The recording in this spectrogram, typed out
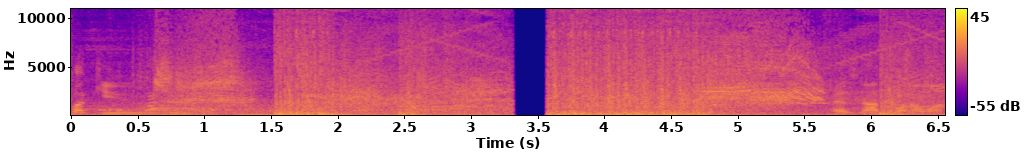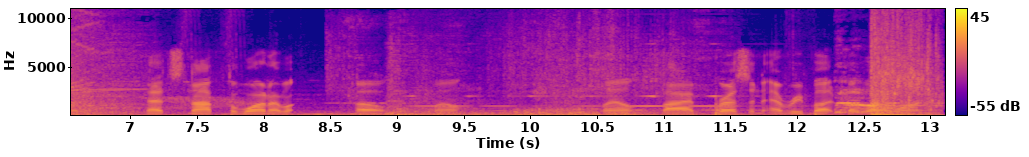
Fuck you. That's not the one I wanted. That's not the one I want. Oh, well. Well, I'm pressing every button but what I want.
